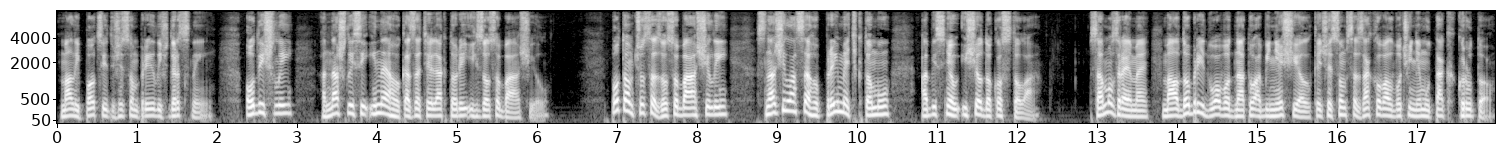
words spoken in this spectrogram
Mali pocit, že som príliš drsný. Odišli a našli si iného kazateľa, ktorý ich zosobášil. Potom, čo sa zosobášili, snažila sa ho príjmeť k tomu, aby s ňou išiel do kostola. Samozrejme, mal dobrý dôvod na to, aby nešiel, keďže som sa zachoval voči nemu tak kruto.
